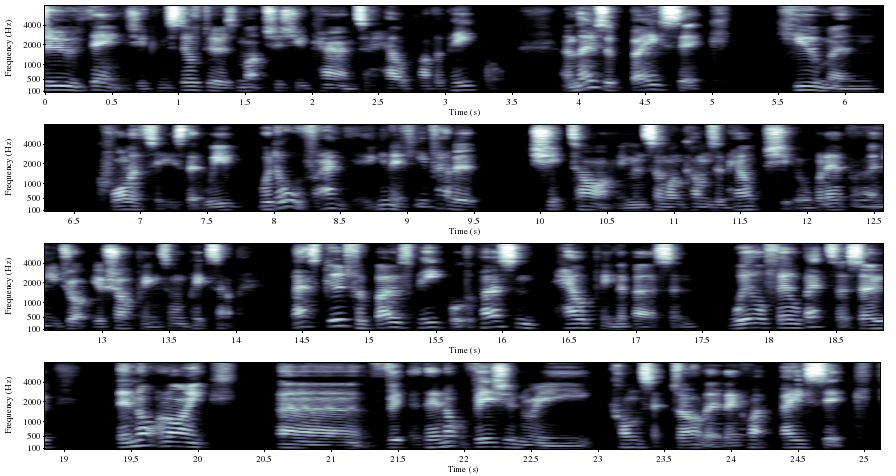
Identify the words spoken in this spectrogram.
do things. You can still do as much as you can to help other people. And those are basic human qualities that we would all value. You know, if you've had a shit time and someone comes and helps you or whatever, and you drop your shopping, someone picks up, that's good for both people. The person helping the person will feel better. So they're not like, uh, vi- they're not visionary concepts, are they? They're quite basic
